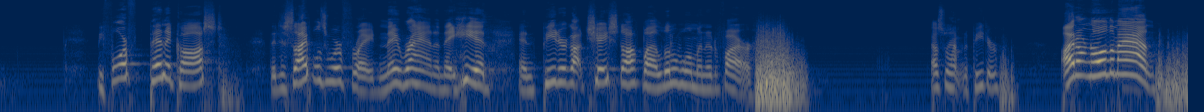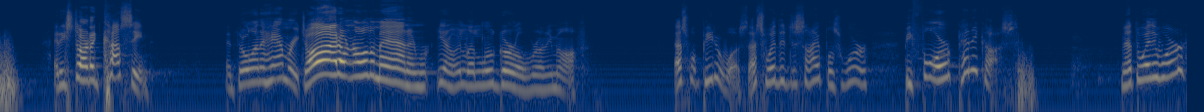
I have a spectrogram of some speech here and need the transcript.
Before Pentecost, The disciples were afraid, and they ran and they hid, and Peter got chased off by a little woman at a fire. That's what happened to Peter. I don't know the man. And he started cussing and throwing a hammer each. Oh, I don't know the man. And, you know, he let a little girl run him off. That's what Peter was. That's where the disciples were before Pentecost. Isn't that the way they were?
